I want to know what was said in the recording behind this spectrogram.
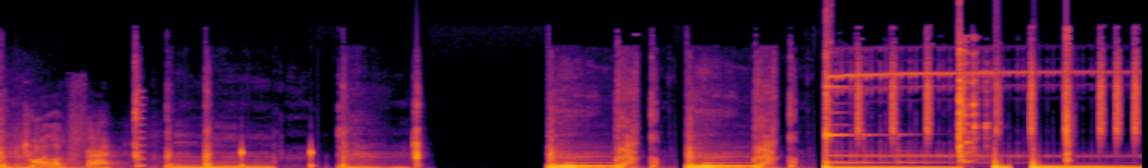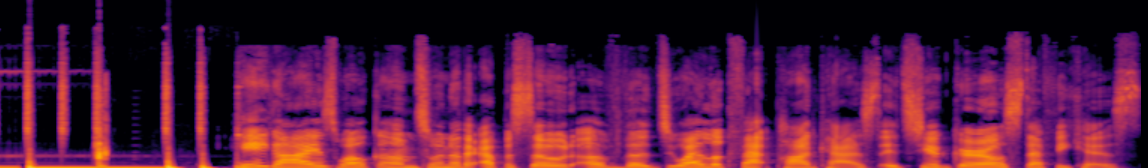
Do I look fat? Black, black. Hey guys, welcome to another episode of the Do I Look Fat podcast. It's your girl, Stephy Kiss.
